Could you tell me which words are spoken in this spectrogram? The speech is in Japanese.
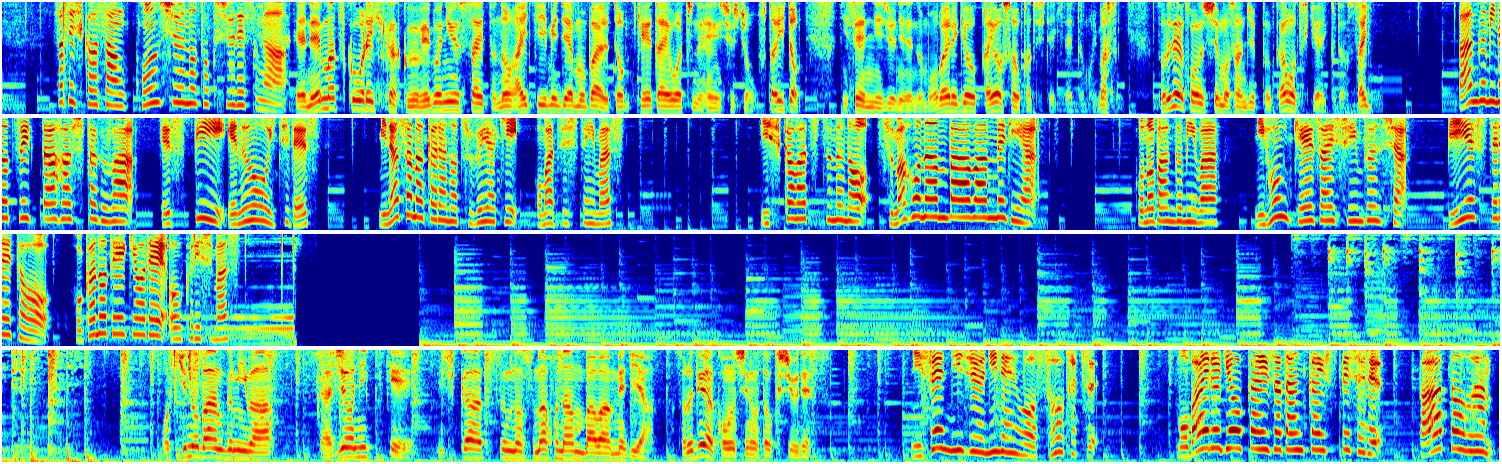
さて石川さん今週の特集ですがえー年末恒例企画ウェブニュースサイトの IT メディアモバイルと携帯ウォッチの編集長2人と2022年のモバイル業界を総括していきたいと思いますそれでは今週も30分間お付き合いください番組のツイッターハッシュタグは SPNO1 です。皆様からのつぶやきお待ちしています。石川つつむのスマホナンバーワンメディア。この番組は日本経済新聞社 BS テレ東他の提供でお送りします。お聞きの番組はラジオ日経石川つつむのスマホナンバーワンメディアそれでは今週の特集です2022年を総括。モバイル業界座談会スペシャルパート1。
